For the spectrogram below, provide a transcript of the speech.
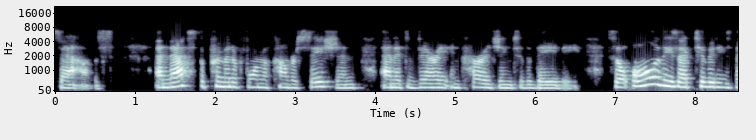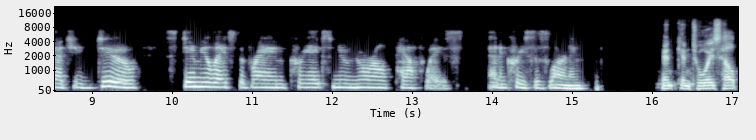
sounds. And that's the primitive form of conversation. And it's very encouraging to the baby. So all of these activities that you do stimulates the brain, creates new neural pathways, and increases learning. Can can toys help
